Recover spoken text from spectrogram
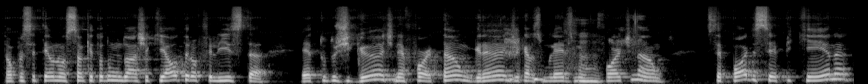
Então, para você ter uma noção que todo mundo acha que alterofilista é tudo gigante, né? Fortão, grande, aquelas mulheres muito fortes, não. Você pode ser pequena,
